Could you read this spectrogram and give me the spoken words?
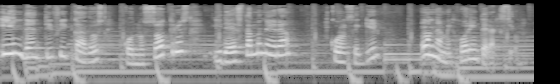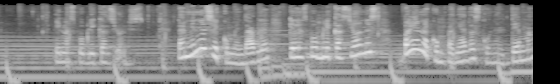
identificados con nosotros y de esta manera conseguir una mejor interacción en las publicaciones. También es recomendable que las publicaciones vayan acompañadas con el tema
